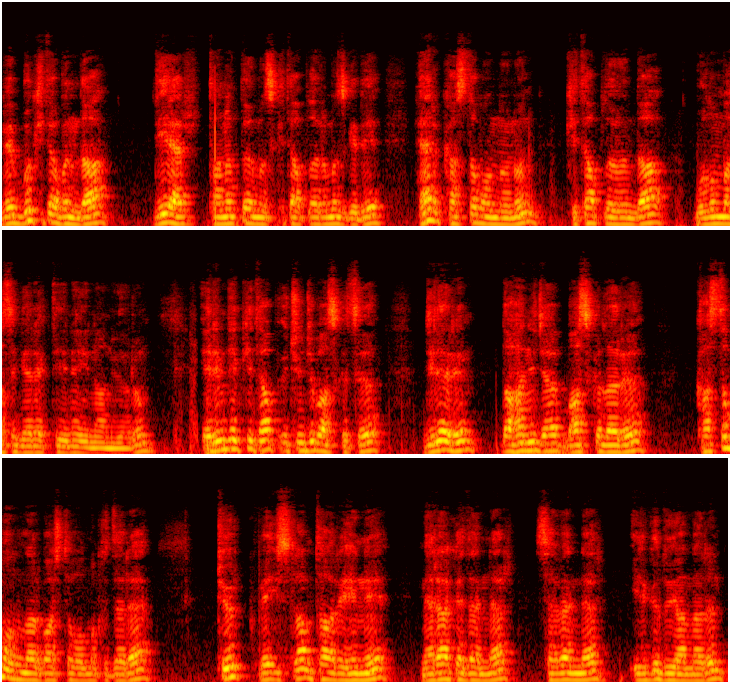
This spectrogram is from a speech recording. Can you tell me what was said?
Ve bu kitabında diğer tanıttığımız kitaplarımız gibi her Kastamonlu'nun kitaplığında bulunması gerektiğine inanıyorum. Elimdeki kitap üçüncü baskısı. Dilerim daha nice baskıları Kastamonular başta olmak üzere Türk ve İslam tarihini merak edenler, sevenler, ilgi duyanların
